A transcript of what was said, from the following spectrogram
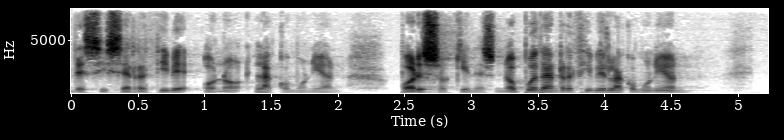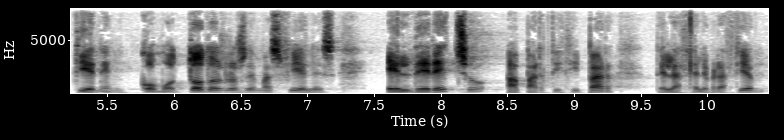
de si se recibe o no la comunión. Por eso quienes no puedan recibir la comunión tienen, como todos los demás fieles, el derecho a participar de la celebración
